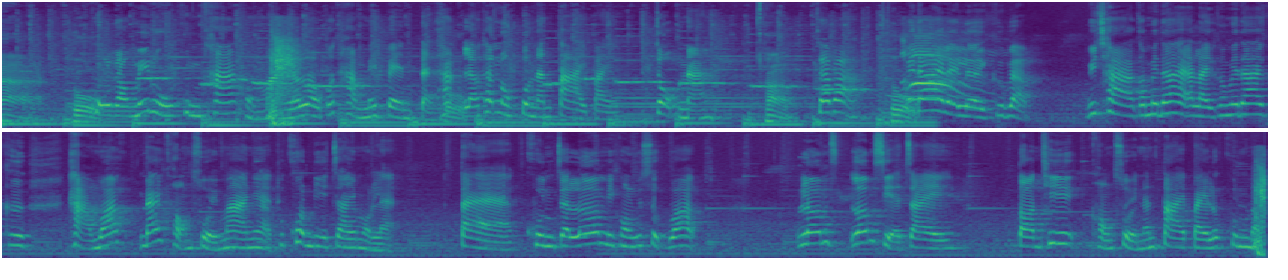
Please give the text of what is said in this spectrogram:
อ่าถูก คือเราไม่รู้คุณค่าของมันแล้วเราก็ทำไม่เป็น แต่ถ้าถูก แล้วถ้านกตัวนั้นตายไป จบนะครับใช่ป่ะถูก ไม่ได้เลยเลยคือแบบวิชาก็ไม่ได้อะไรก็ไม่ได้คือ ถามว่าได้ของสวยมาเนี่ย ทุกคนดีใจหมดแหละ แต่คุณจะเริ่มมีความรู้สึกว่า เริ่มเริ่มเสียใจ ตอนที่ของสวยนั้นตายไปแล้วคุณแบบ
